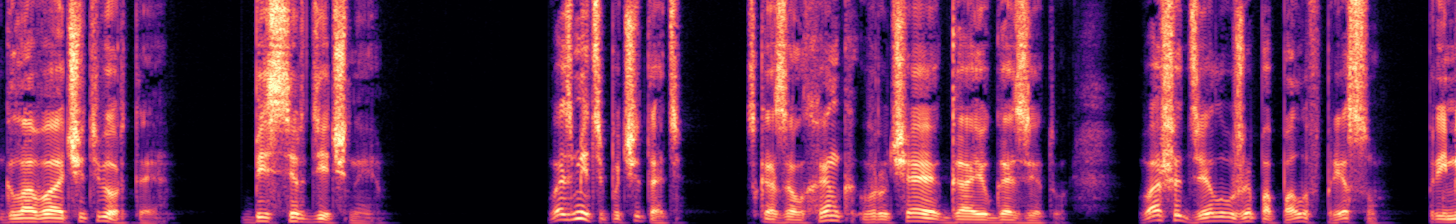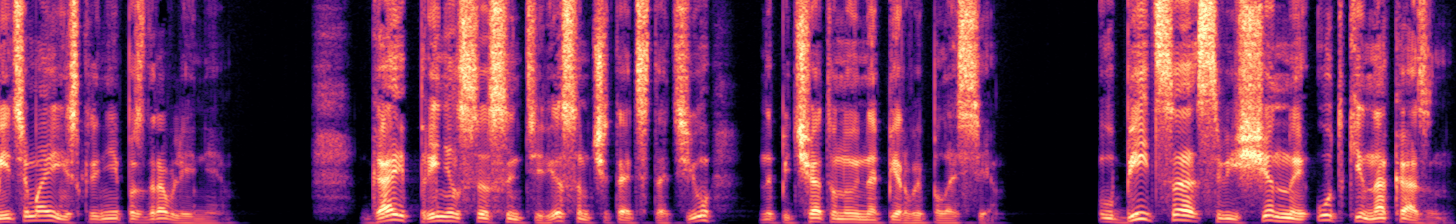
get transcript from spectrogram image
Глава 4. Бессердечные. «Возьмите почитать», — сказал Хэнк, вручая Гаю газету. «Ваше дело уже попало в прессу. Примите мои искренние поздравления». Гай принялся с интересом читать статью, напечатанную на первой полосе. «Убийца священной утки наказан».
